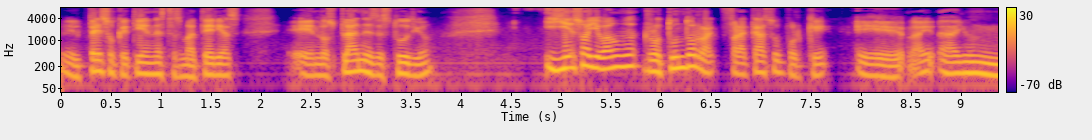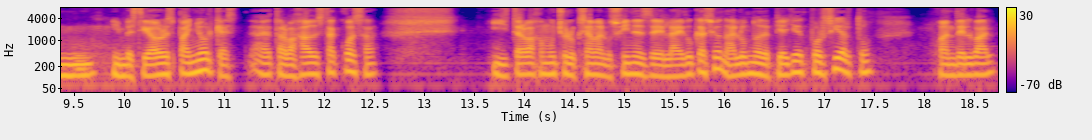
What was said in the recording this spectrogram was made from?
el peso que tienen estas materias en los planes de estudio. Y eso ha llevado a un rotundo ra- fracaso porque eh, hay, hay un investigador español que ha, ha trabajado esta cosa y trabaja mucho lo que se llama los fines de la educación, alumno de Piaget, por cierto, Juan del Val,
